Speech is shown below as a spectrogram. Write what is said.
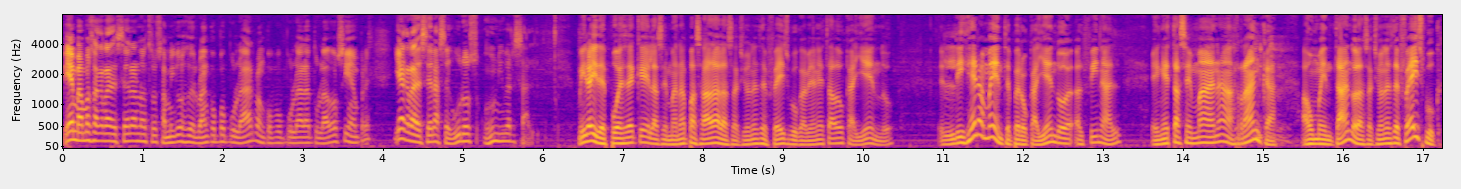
Bien, vamos a agradecer a nuestros amigos del Banco Popular, Banco Popular a tu lado siempre, y agradecer a Seguros Universal. Mira, y después de que la semana pasada las acciones de Facebook habían estado cayendo, ligeramente, pero cayendo al final, en esta semana arranca aumentando las acciones de Facebook.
